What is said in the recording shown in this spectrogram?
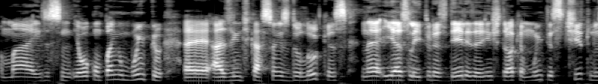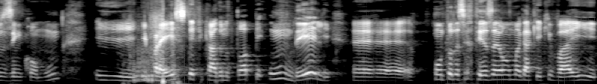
mas assim, eu acompanho muito é, as indicações do Lucas né, e as leituras deles, a gente troca muitos títulos em comum. E, e para esse ter ficado no top 1 dele, é, com toda certeza é uma HQ que vai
